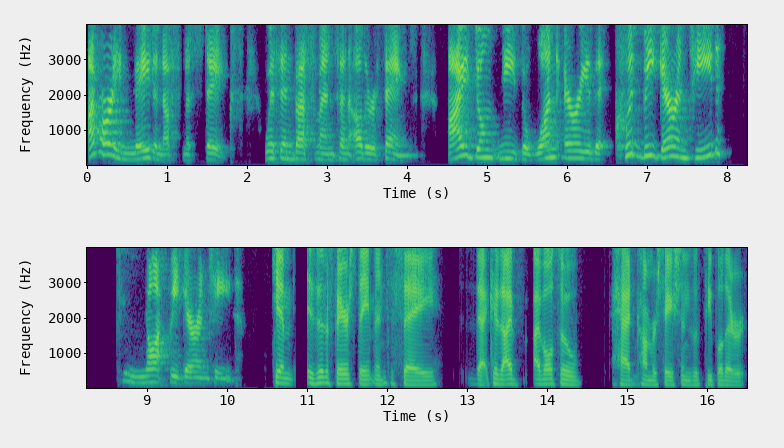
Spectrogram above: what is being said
I've already made enough mistakes with investments and other things. I don't need the one area that could be guaranteed to not be guaranteed. Kim, is it a fair statement to say that because I've I've also had conversations with people that are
